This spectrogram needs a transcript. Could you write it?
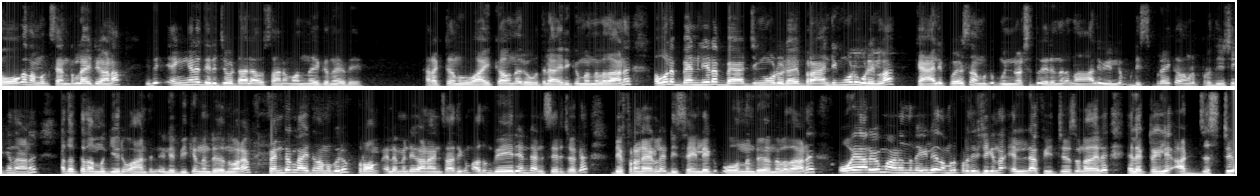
ലോഗോ നമുക്ക് സെൻട്രലായിട്ട് കാണാം. ഇത് എങ്ങനെ തിരിച്ചു വിട്ടാലും അവസാനം വന്നു നിൽക്കുന്നത് ഇത്. കറക്റ്റ് നമുക്ക് വായിക്കാവുന്ന രൂപത്തിലായിരിക്കും എന്നുള്ളതാണ്. അതുപോലെ ബെൻലിയുടെ ബാഡ്ജിങ്ങോടുകൂടി ബ്രാൻഡിങ്ങോട് കൂടിയുള്ള കാലിപ്പേഴ്സ് നമുക്ക് മുൻവശത്ത് വരുന്നത് നാല് വീലും ഡിസ്ക് ബ്രേക്ക് നമ്മൾ പ്രതീക്ഷിക്കുന്നതാണ്. അതൊക്കെ നമുക്ക് ഈ ഒരു വാഹനത്തിൽ ലഭിക്കുന്നുണ്ട് എന്ന് പറയാം. ഫെൻഡറിലായിട്ട് നമുക്കൊരു ക്രോം എലമെന്റ് കാണാൻ സാധിക്കും. അതും വേരിയന്റ് അനുസരിച്ചൊക്കെ ഡിഫറെന്റ് ആയിട്ടുള്ള ഡിസൈനിലേക്ക് പോകുന്നുണ്ട് എന്നുള്ളതാണ്. ഒ ആർ എം ആണെന്നുണ്ടെങ്കിൽ നമ്മൾ പ്രതീക്ഷിക്കുന്ന എല്ലാ ഫീച്ചേഴ്സും ഉണ്ട്. അതായത് electrically adjust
